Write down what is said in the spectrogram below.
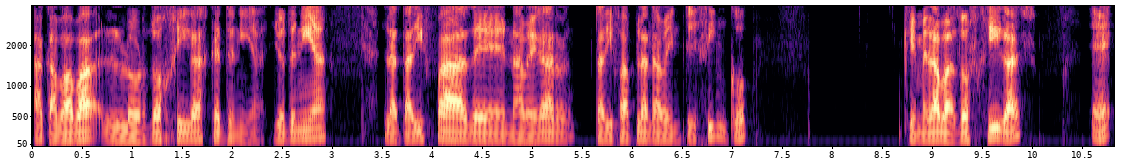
acababa los 2 gigas que tenía. Yo tenía la tarifa de navegar, tarifa plana 25, que me daba 2 gigas, eh,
